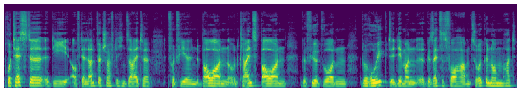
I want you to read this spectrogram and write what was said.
Proteste, die auf der landwirtschaftlichen Seite von vielen Bauern und Kleinstbauern geführt wurden, beruhigt, indem man äh, Gesetzesvorhaben zurückgenommen hat.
